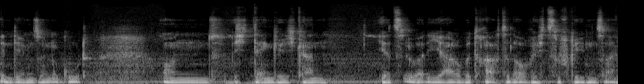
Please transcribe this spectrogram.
in dem Sinne gut. Und ich denke, ich kann jetzt über die Jahre betrachtet auch recht zufrieden sein.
